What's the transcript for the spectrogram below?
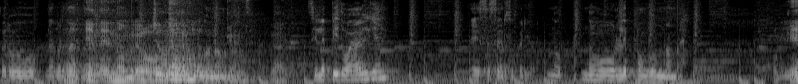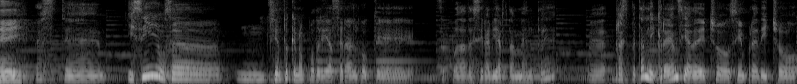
pero la verdad. No tiene nombre o. Yo no la- le pongo nombre. Claro. Si le pido a alguien, ese ser superior. No, no le pongo un nombre. Ok. Este, y sí, o sea, mm, siento que no podría ser algo que se pueda decir abiertamente. Eh, respetan mi creencia, de hecho, siempre he dicho,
